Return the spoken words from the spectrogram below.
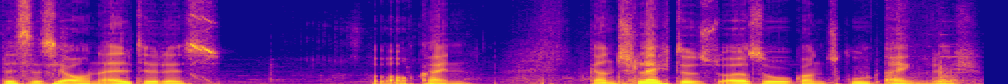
Das ist ja auch ein älteres. Aber auch kein ganz schlechtes, also ganz gut eigentlich.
